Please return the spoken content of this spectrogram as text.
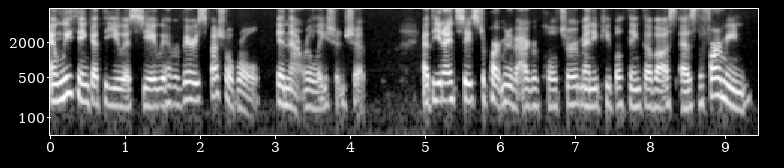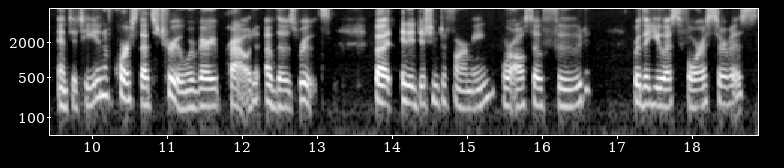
And we think at the USDA, we have a very special role in that relationship. At the United States Department of Agriculture, many people think of us as the farming entity. And of course, that's true. We're very proud of those roots. But in addition to farming, we're also food. We're the U.S. Forest Service.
